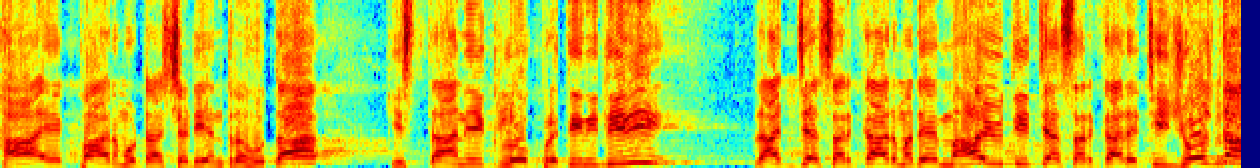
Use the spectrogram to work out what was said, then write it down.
हा एक फार मोठा षडयंत्र होता की स्थानिक लोकप्रतिनिधींनी राज्य सरकारमध्ये महायुतीच्या सरकारची योजना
